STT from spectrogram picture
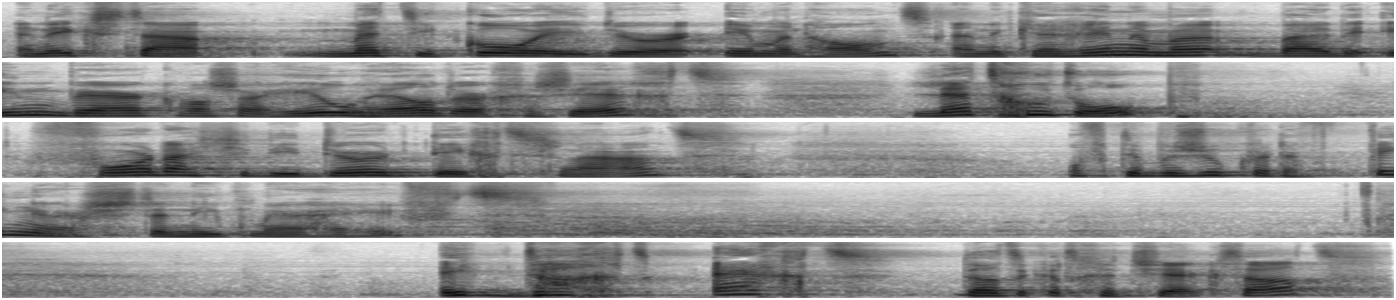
En ik sta met die kooideur in mijn hand. En ik herinner me, bij de inwerk was er heel helder gezegd... Let goed op, voordat je die deur dichtslaat of de bezoeker de vingers er niet meer heeft. Ik dacht echt dat ik het gecheckt had.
